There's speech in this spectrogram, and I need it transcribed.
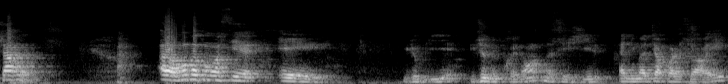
Charlotte. Alors on va commencer et j'oubliais, je me présente, moi c'est Gilles, animateur pour la soirée.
